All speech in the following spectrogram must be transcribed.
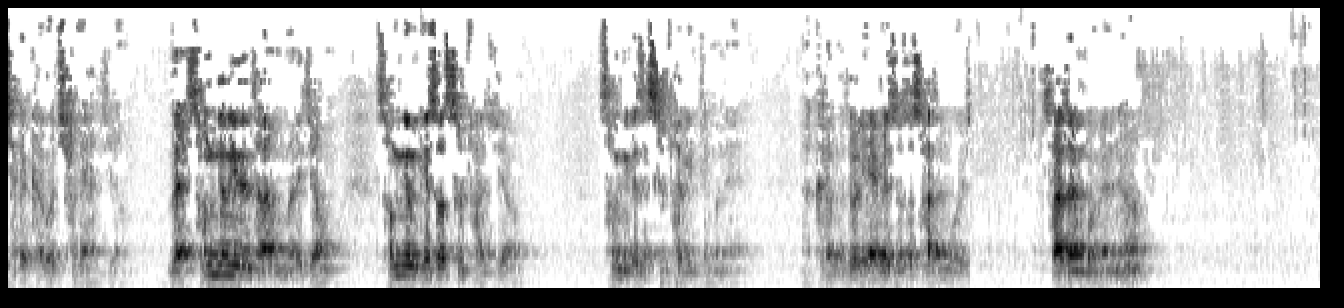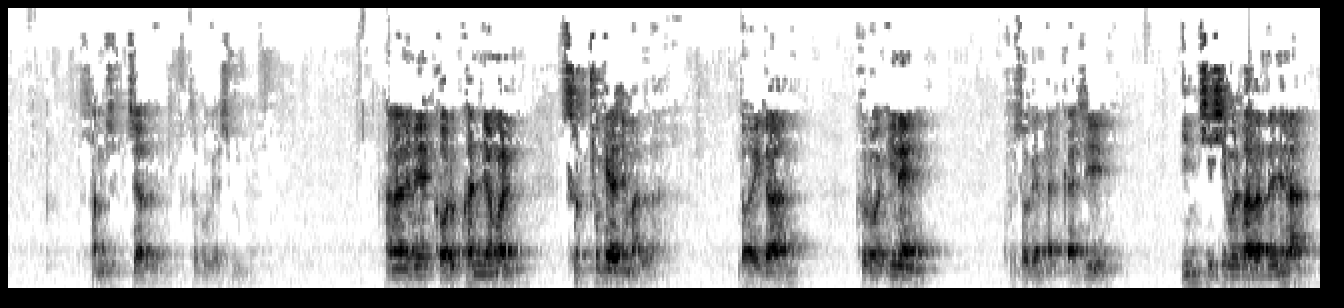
자백하고 참회하죠. 왜? 성령이 있는 사람은 말이죠. 성령께서 슬퍼하죠. 성령께서 슬퍼하기 때문에 아, 그런 거죠. 우리 에베소서 4장 보겠습니다. 4장 보면요. 30절부터 보겠습니다. 하나님의 거룩한 영을 슬프게 하지 말라. 너희가 그로 인해 구속의 날까지 인치심을 받았느니라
